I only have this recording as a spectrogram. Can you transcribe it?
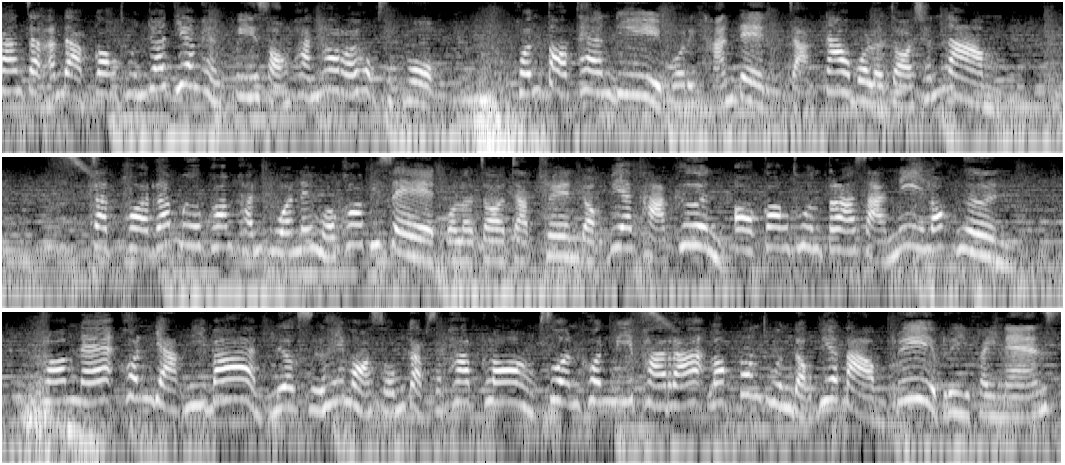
การจัดอันดับกองทุนยอดเยี่ยมแห่งปี 2566 ผลตอบแทนดีบริหารเด่นจาก 9 บลจชั้นนำ จัดพอร์ตรับมือความผันผวนในหัวข้อพิเศษ บลจจับเทรนด์ดอกเบี้ยขาขึ้น ออกกองทุนตราสารหนี้ล็อกเงิน พร้อมแนะคนอยากมีบ้านเลือกซื้อให้เหมาะสมกับสภาพคล่อง ส่วนคนมีภาระล็อกต้นทุนดอกเบี้ยต่ำรีบรีไฟแนนซ์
